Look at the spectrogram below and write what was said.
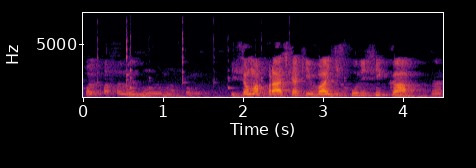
Pode passar mesmo uma Isso é uma prática que vai despurificar. Né?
